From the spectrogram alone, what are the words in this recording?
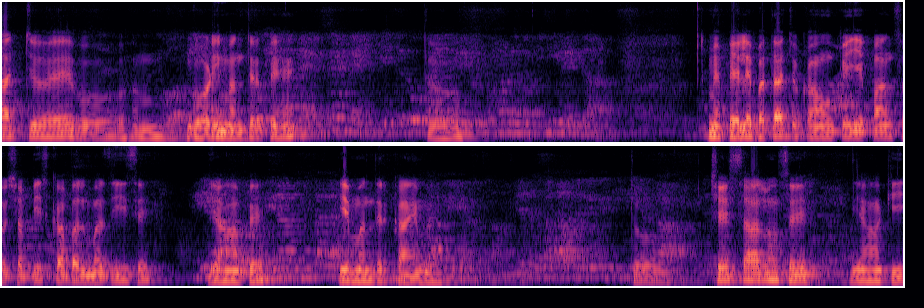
आज जो है वो हम गौड़ी मंदिर पे हैं। तो मैं पहले बता चुका हूँ कि ये 526 कबल मजीद से यहाँ पे ये मंदिर कायम है। तो छः सालों से यहाँ की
